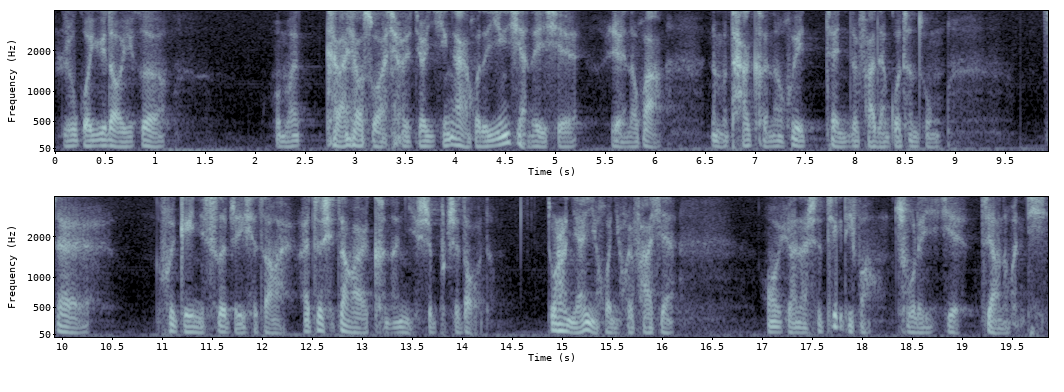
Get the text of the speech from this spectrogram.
如果遇到一个我们开玩笑说啊叫叫阴暗或者阴险的一些人的话，那么他可能会在你的发展过程中。在会给你设置一些障碍，而这些障碍可能你是不知道的。多少年以后你会发现，哦，原来是这个地方出了一些这样的问题。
